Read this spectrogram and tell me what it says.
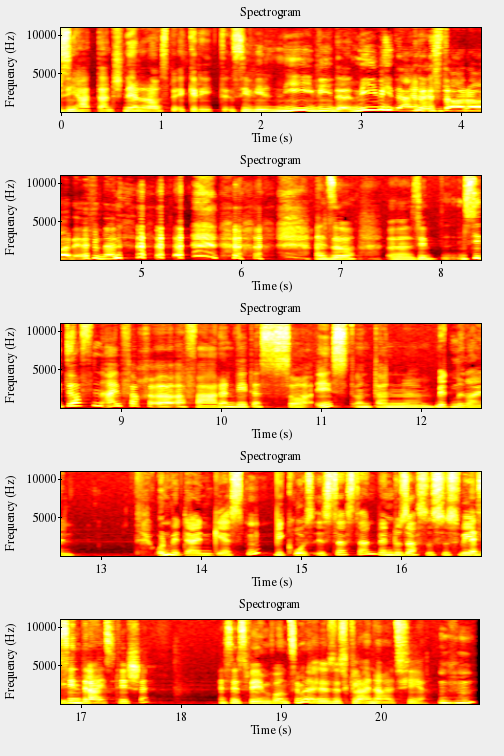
sie hat dann schnell rausgekriegt, sie will nie wieder, nie wieder ein Restaurant eröffnen. also äh, sie, sie dürfen einfach äh, erfahren, wie das so ist. Und dann... Ähm, Mitten rein. Und mit deinen Gästen, wie groß ist das dann, wenn du sagst, es ist wenig Es sind drei Tische. Es ist wie im Wohnzimmer, es ist kleiner als hier. Mhm.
